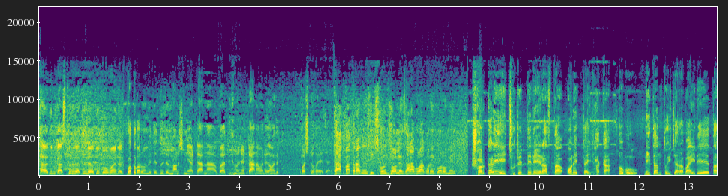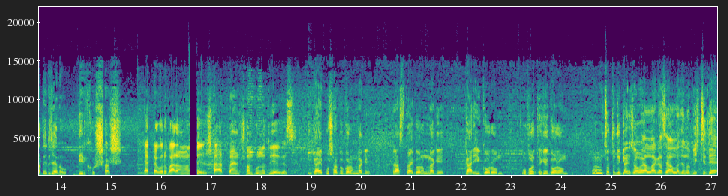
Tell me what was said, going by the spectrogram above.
সারাদিন কাজ করে রাতে যাও তো ঘুমায় না। গত গরমের ভিতরে দুজন মানুষ নিয়ে টানা বা তিন মানুষ নিয়ে টানা অনেক আমাদের কষ্ট হয়ে যায়। তাপমাত্রা বেশি জলে জ্বালা পোড়া করে গরমে। সরকারি এই ছুটির দিনে রাস্তা অনেকটাই ফাঁকা তবু নিতান্তই যারা বাইরে তাদের যেন দীর্ঘশ্বাস। একটা করে বাড়ানো হচ্ছে শার্ট প্যান্ট সম্পূর্ণ ধুয়ে গেছে। গায়ে পোশাকও গরম লাগে রাস্তায় গরম লাগে গাড়ি গরম উপর থেকে গরম চতুর্দিকে সবাই আল্লাহর কাছে আল্লাহ যেন বৃষ্টি দেয়।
